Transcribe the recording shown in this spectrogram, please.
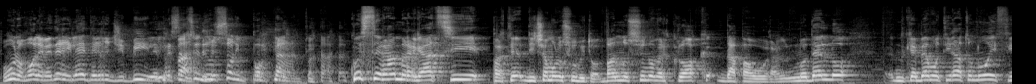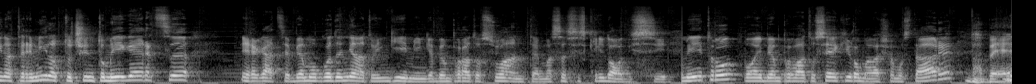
Uno vuole vedere i LED RGB, le prestazioni Infatti. non sono importanti. Queste RAM, ragazzi, diciamolo subito, vanno su un overclock da paura. Il modello che abbiamo tirato noi fino a 3800 MHz e ragazzi abbiamo guadagnato in gaming, abbiamo provato su Anthem, Assassin's Creed Odyssey, Metro, poi abbiamo provato Sekiro ma lasciamo stare. Vabbè.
